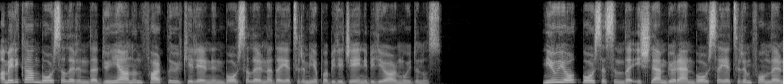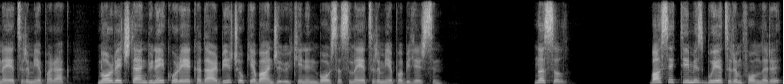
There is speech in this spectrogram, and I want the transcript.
Amerikan borsalarında dünyanın farklı ülkelerinin borsalarına da yatırım yapabileceğini biliyor muydunuz? New York borsasında işlem gören borsa yatırım fonlarına yatırım yaparak, Norveç'ten Güney Kore'ye kadar birçok yabancı ülkenin borsasına yatırım yapabilirsin. Nasıl? Bahsettiğimiz bu yatırım fonları,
